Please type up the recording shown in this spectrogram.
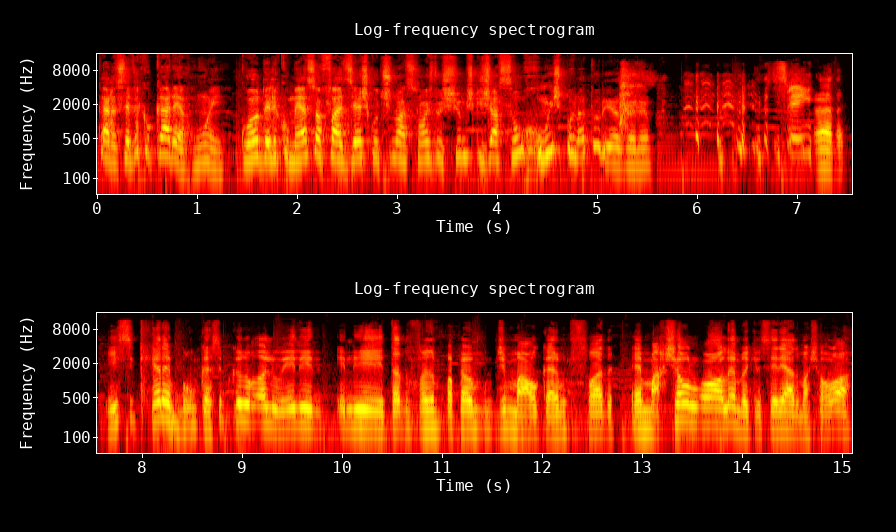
Cara, você vê que o cara é ruim quando ele começa a fazer as continuações dos filmes que já são ruins por natureza, né? Sim. Cara, esse cara é bom, cara. Sempre que eu olho ele, ele tá fazendo papel de mal, cara. Muito foda. É Marshall Law, lembra aquele seriado Marshall Law?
